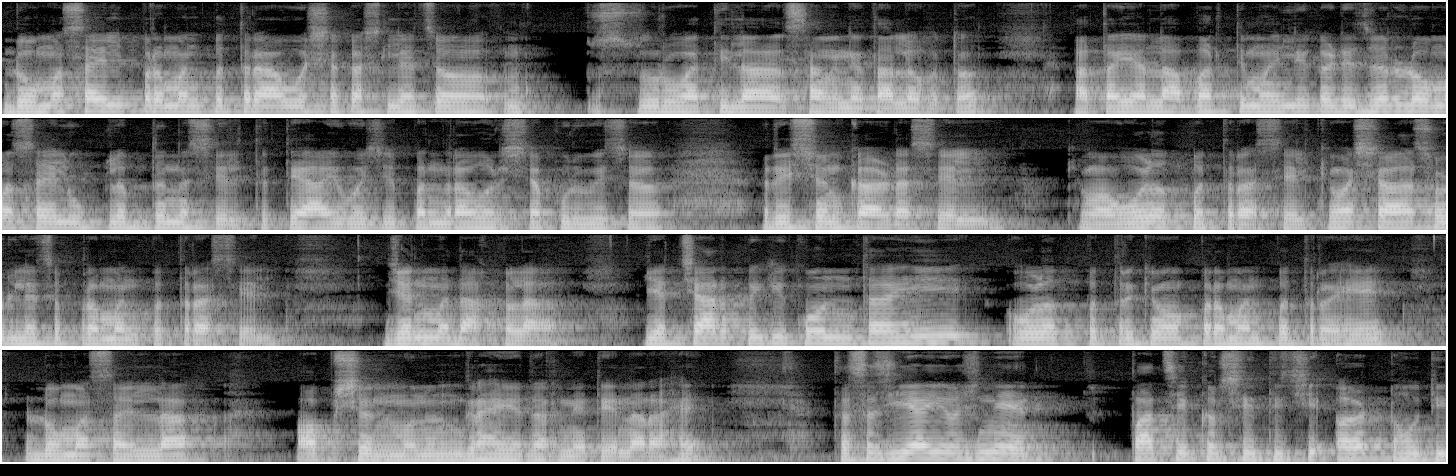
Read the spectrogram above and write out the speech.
डोमासाईल प्रमाणपत्र आवश्यक असल्याचं सुरुवातीला सांगण्यात आलं होतं. आता या लाभार्थी महिलेकडे जर डोमासाईल उपलब्ध नसेल तर त्याऐवजी पंधरा वर्षापूर्वीचं रेशन कार्ड असेल किंवा ओळखपत्र असेल किंवा शाळा सोडल्याचं प्रमाणपत्र असेल जन्म दाखला या चारपैकी कोणताही ओळखपत्र किंवा प्रमाणपत्र हे डोमासाईलला ऑप्शन म्हणून ग्राह्य धरण्यात येणार आहे. तसंच या योजनेत पाच एकर शेतीची अट होती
